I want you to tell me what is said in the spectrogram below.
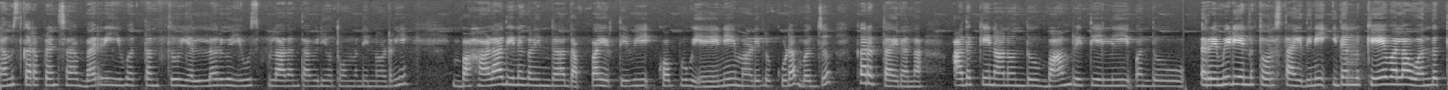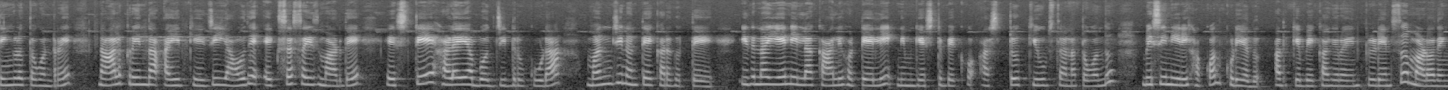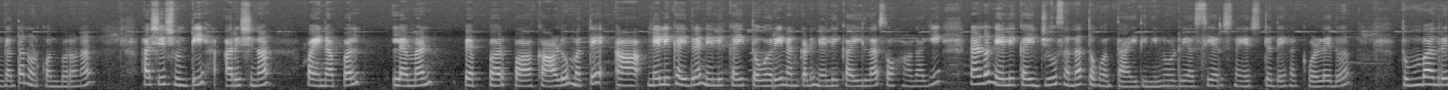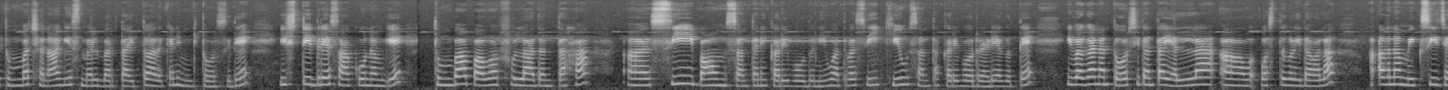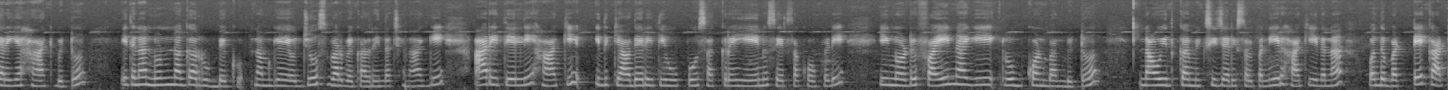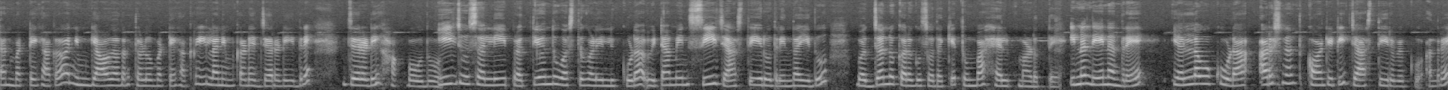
ನಮಸ್ಕಾರ ಫ್ರೆಂಡ್ಸ ಬರ್ರಿ, ಇವತ್ತಂತೂ ಎಲ್ಲರಿಗೂ ಯೂಸ್ಫುಲ್ ಆದಂಥ ವಿಡಿಯೋ ತೊಗೊಂಬಂದಿನಿ ನೋಡ್ರಿ. ಬಹಳ ದಿನಗಳಿಂದ ದಪ್ಪ ಇರ್ತೀವಿ, ಕೊಬ್ಬು ಏನೇ ಮಾಡಿದರೂ ಕೂಡ ಬಜ್ಜು ಕರಗ್ತಾ ಇರಲ್ಲ. ಅದಕ್ಕೆ ನಾನೊಂದು ಬಾಂಬ್ ರೀತಿಯಲ್ಲಿ ಒಂದು ರೆಮಿಡಿಯನ್ನು ತೋರಿಸ್ತಾ ಇದ್ದೀನಿ. ಇದನ್ನು ಕೇವಲ ಒಂದು ತಿಂಗಳು ತಗೊಂಡ್ರೆ ನಾಲ್ಕರಿಂದ ಐದು ಕೆ ಜಿ ಯಾವುದೇ ಎಕ್ಸಸೈಸ್ ಮಾಡದೆ ಎಷ್ಟೇ ಹಳೆಯ ಬೊಜ್ಜಿದ್ರೂ ಕೂಡ ಮಂಜಿನಂತೆ ಕರಗುತ್ತೆ. ಇದನ್ನು ಏನಿಲ್ಲ, ಖಾಲಿ ಹೊಟ್ಟೆಯಲ್ಲಿ ನಿಮ್ಗೆ ಎಷ್ಟು ಬೇಕೋ ಅಷ್ಟು ಕ್ಯೂಬ್ಸನ್ನು ತೊಗೊಂಡು ಬಿಸಿ ನೀರಿಗೆ ಹಾಕ್ಕೊಂಡು ಕುಡಿಯೋದು. ಅದಕ್ಕೆ ಬೇಕಾಗಿರೋ ಇನ್ಗ್ರೀಡಿಯೆಂಟ್ಸ್ ಮಾಡೋದು ಅಂತ ನೋಡ್ಕೊಂಡು ಬರೋಣ. ಹಸಿ ಶುಂಠಿ ಅರಿಶಿನ ಪೈನಾಪಲ್ ಲೆಮನ್ ಪೆಪ್ಪರ್ ಪಾ ಕಾಳು ಮತ್ತು ನೆಲ್ಲಿಕಾಯಿ ಇದ್ದರೆ ನೆಲ್ಲಿಕಾಯಿ ತೊಗೋರಿ. ನನ್ನ ಕಡೆ ನೆಲ್ಲಿಕಾಯಿ ಇಲ್ಲ ಸೊ ಹಾಗಾಗಿ ನಾನು ನೆಲ್ಲಿಕಾಯಿ ಜ್ಯೂಸನ್ನು ತೊಗೊತಾ ಇದ್ದೀನಿ. ನೋಡಿರಿ ಹಸಿ ಅರಿಶಿನ ಎಷ್ಟು ದೇಹಕ್ಕೆ ಒಳ್ಳೆಯದು ತುಂಬ ಅಂದರೆ ತುಂಬ ಚೆನ್ನಾಗಿ ಸ್ಮೆಲ್ ಬರ್ತಾ ಇತ್ತು, ಅದಕ್ಕೆ ನಿಮಗೆ ತೋರಿಸಿದೆ. ಇಷ್ಟಿದ್ರೆ ಸಾಕು ನಮಗೆ. ತುಂಬ ಪವರ್ಫುಲ್ ಆದಂತಹ ಸಿ ಬಾಂಬ್ಸ್ ಅಂತಲೇ ಕರಿಬೋದು ನೀವು, ಅಥವಾ ಸಿ ಕ್ಯೂಬ್ಸ್ ಅಂತ ಕರಿಬೋದು ರೆಡಿ ಆಗುತ್ತೆ. ಇವಾಗ ನಾನು ತೋರಿಸಿದಂಥ ಎಲ್ಲ ವಸ್ತುಗಳಿದಾವಲ್ಲ, ಅದನ್ನು ಮಿಕ್ಸಿ ಜಾರಿಗೆ ಹಾಕಿಬಿಟ್ಟು ಇದನ್ನು ನುಣ್ಣಗ ರುಬ್ಬಬೇಕು ನಮಗೆ ಜ್ಯೂಸ್ ಬರಬೇಕಾದ್ರಿಂದ ಚೆನ್ನಾಗಿ. ಆ ರೀತಿಯಲ್ಲಿ ಹಾಕಿ, ಇದಕ್ಕೆ ಯಾವುದೇ ರೀತಿ ಉಪ್ಪು, ಸಕ್ಕರೆ, ಏನು ಸೇರ್ಸೋಕೆ ಹೋಗಬೇಡಿ. ಈಗ ನೋಡಿರಿ ಫೈನಾಗಿ ರುಬ್ಕೊಂಡು ಬಂದುಬಿಟ್ಟು ನಾವು ಇದಕ್ಕೆ ಮಿಕ್ಸಿ ಜಾರಿಗೆ ಸ್ವಲ್ಪ ನೀರು ಹಾಕಿ ಇದನ್ನು ಒಂದು ಬಟ್ಟೆ ಕಾಟನ್ ಬಟ್ಟೆಗೆ ಹಾಕಿದ್ರೆ ನಿಮ್ಗೆ ಯಾವುದಾದ್ರೂ ತೆಳು ಬಟ್ಟೆಗೆ ಹಾಕ್ರಿ, ಇಲ್ಲ ನಿಮ್ಮ ಕಡೆ ಜರಡಿ ಇದ್ದರೆ ಜರಡಿ ಹಾಕ್ಬೋದು. ಈ ಜ್ಯೂಸಲ್ಲಿ ಪ್ರತಿಯೊಂದು ವಸ್ತುಗಳಲ್ಲಿ ಕೂಡ ವಿಟಮಿನ್ ಸಿ ಜಾಸ್ತಿ ಇರೋದ್ರಿಂದ ಇದು ಬೊಜ್ಜನ್ನು ಕರಗಿಸೋದಕ್ಕೆ ತುಂಬ ಹೆಲ್ಪ್ ಮಾಡುತ್ತೆ. ಇನ್ನೊಂದು ಏನಂದರೆ ಎಲ್ಲವೂ ಕೂಡ ಅರಿಶಿನದ ಕ್ವಾಂಟಿಟಿ ಜಾಸ್ತಿ ಇರಬೇಕು. ಅಂದರೆ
